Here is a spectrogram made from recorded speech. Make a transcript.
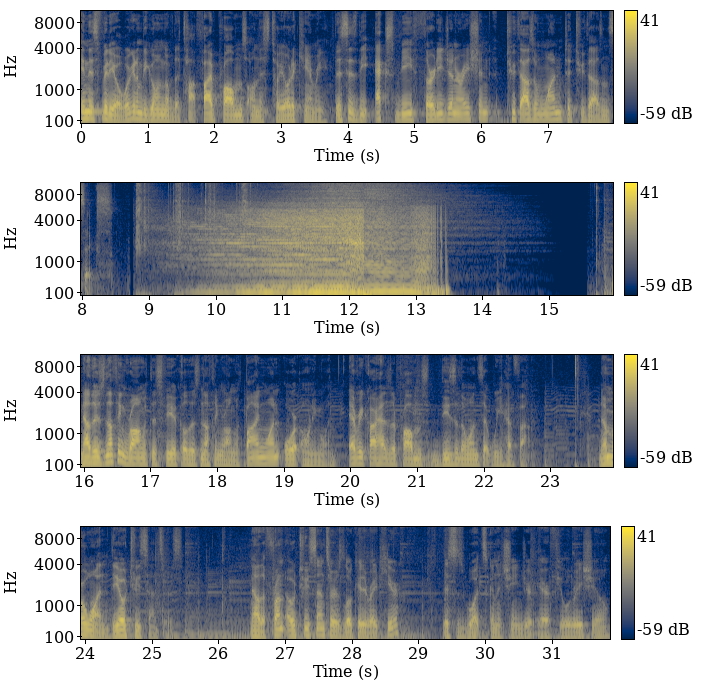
In this video, we're going to be going over the top five problems on this Toyota Camry. This is the XV30 generation, 2001 to 2006. Now there's nothing wrong with this vehicle, there's nothing wrong with buying one or owning one. Every car has their problems, these are the ones that we have found. Number one, the O2 sensors. Now the front O2 sensor is located right here. This is what's going to change your air-fuel ratio.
